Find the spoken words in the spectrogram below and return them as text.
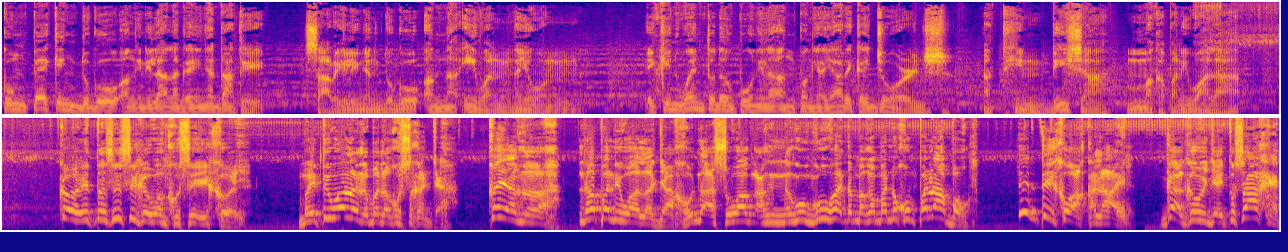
Kung peking dugo ang inilalagay niya dati, sarili niyang dugo ang naiwan ngayon. Ikinwento daw po nila ang pangyayari kay George at hindi siya makapaniwala. Kahit nasisigawan ko si Ikoy, may tiwala naman ako sa kanya. Kaya nga, napaniwala niya ako na aswang ang nangunguha ng mga manukong palabong. Hindi ko akalain. Gagawin niya ito sa akin.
